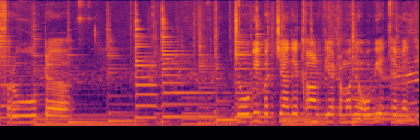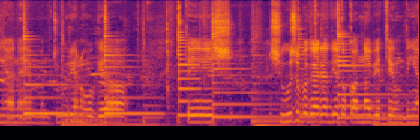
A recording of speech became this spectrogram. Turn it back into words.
ਫਰੂਟ ਜੋ ਵੀ ਬੱਚਿਆਂ ਦੇ ਖਾਣ ਦੀ ਆਈਟਮਾਂ ਨੇ, ਉਹ ਵੀ ਇੱਥੇ ਮਿਲਦੀਆਂ ਨੇ। ਮਨਚੂਰੀਅਨ ਹੋ ਗਿਆ ਤੇ ਸ਼ੂਜ਼ ਵਗੈਰਾ ਦੀਆਂ ਦੁਕਾਨਾਂ ਵੀ ਇੱਥੇ ਹੁੰਦੀਆਂ।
